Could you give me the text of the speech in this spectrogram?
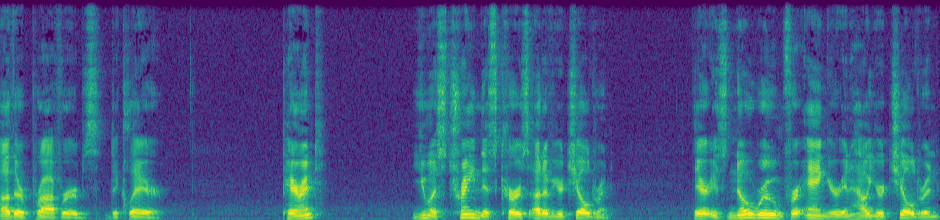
Other proverbs declare. Parent, you must train this curse out of your children. There is no room for anger in how your children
